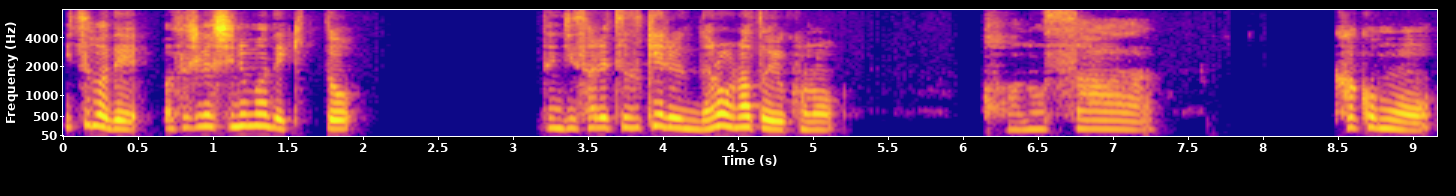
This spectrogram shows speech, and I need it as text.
いつまで私が死ぬまできっと展示され続けるんだろうなというこのこのさ過去も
